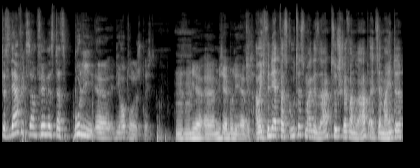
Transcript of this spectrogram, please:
Das Nervigste am Film ist, dass Bully äh, die Hauptrolle spricht. Hier, äh, Michael Bulli Herbig. Aber ich finde, er hat was Gutes mal gesagt zu Stefan Raab, als er meinte,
